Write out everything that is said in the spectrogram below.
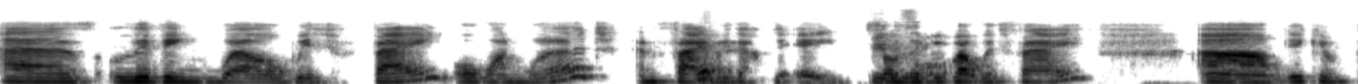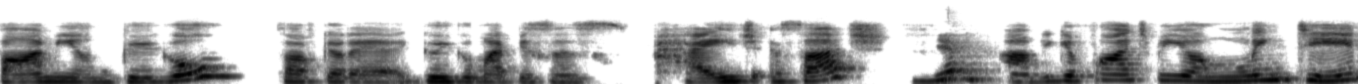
as Living Well with Fay, or one word, and Fay Yeah. without the E. So Beautiful. Living Well with Fay. Um, you can find me on Google. So I've got a Google My Business page as such. Yeah. Um, you can find me on LinkedIn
